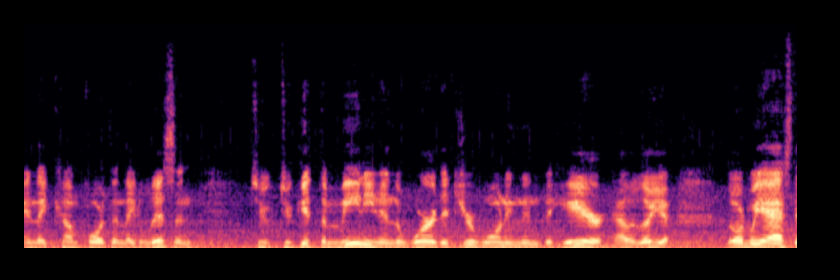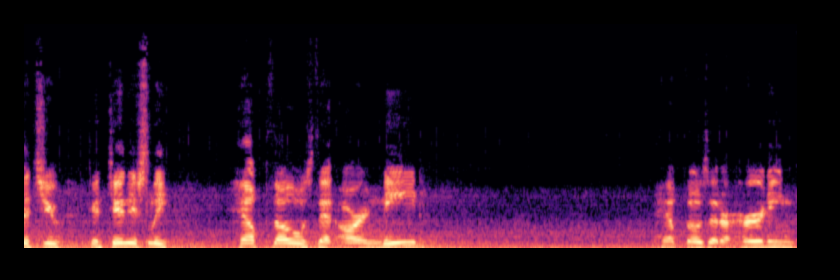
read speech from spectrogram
and they come forth and they listen to, to get the meaning and the word that you're wanting them to hear. Hallelujah. Lord, we ask that you continuously help those that are in need, help those that are hurting,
